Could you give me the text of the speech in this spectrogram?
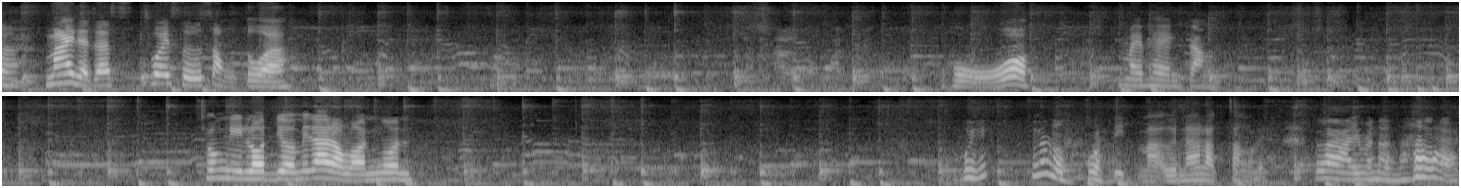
นะไม่เดี๋ยวจะช่วยซื้อสองตัว โอ้โหทำไมแพงจัง ช่วงนี้ลดเยอะไม่ได้หรอกร้อนเงินอุ้ยน่าติดมาเออน่ารักจังเลย ลายมันน่ะน่ารัก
